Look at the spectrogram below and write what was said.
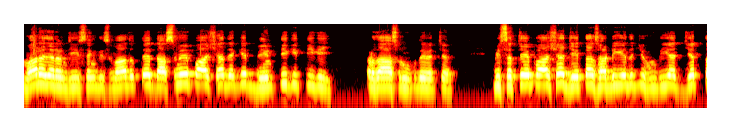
ਮਹਾਰਾਜਾ ਰਣਜੀਤ ਸਿੰਘ ਦੀ ਸਮਾਧ ਉੱਤੇ 10ਵੇਂ ਪਾਤਸ਼ਾਹ ਦੇ ਅੱਗੇ ਬੇਨਤੀ ਕੀਤੀ ਗਈ ਅਰਦਾਸ ਰੂਪ ਦੇ ਵਿੱਚ ਵੀ ਸੱਚੇ ਪਾਤਸ਼ਾਹ, ਜੇ ਤਾਂ ਸਾਡੀ ਇਹਦੇ 'ਚ ਹੁੰਦੀ ਹੈ ਜਿੱਤ,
